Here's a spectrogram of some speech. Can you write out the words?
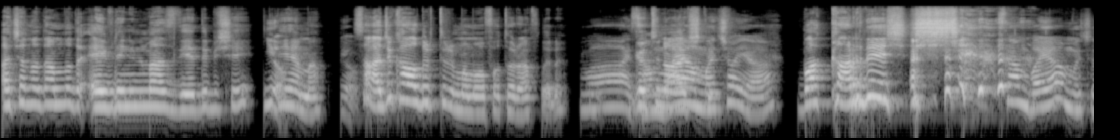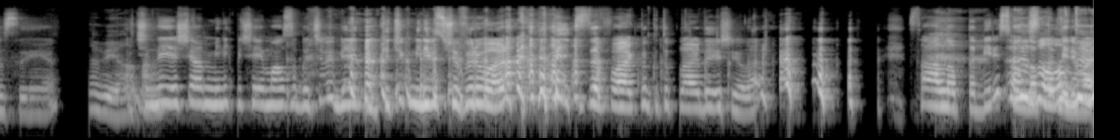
açan adamla da evlenilmez diye de bir şey Yok. diyemem. Yok. Sadece kaldırtırım ama o fotoğrafları. Vay sen Götünü bayağı açtı. maço ya. Bak kardeş. Sen bayağı maçosun ya. Tabii ya. ben- İçinde yaşayan minik bir şey Bacı ve bir küçük minibüs şoförü var. İkisi de farklı kutuplarda yaşıyorlar. Sağ lobda biri, sol lobda biri var.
